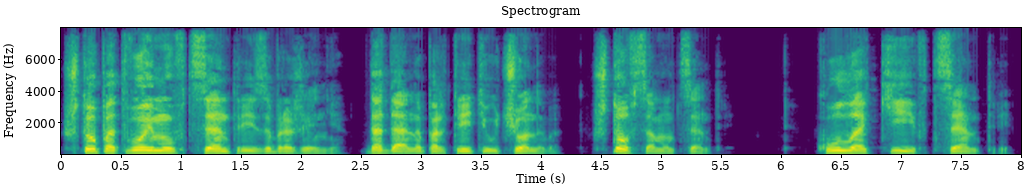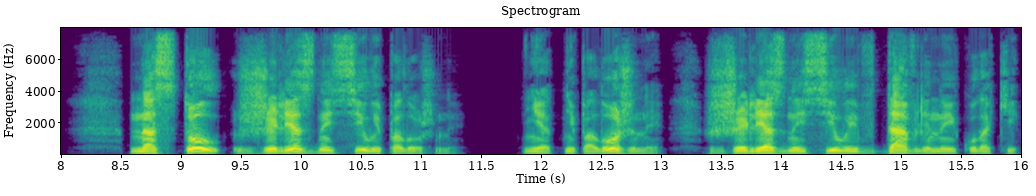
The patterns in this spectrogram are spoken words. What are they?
«Что, по-твоему, в центре изображения? Да-да, на портрете ученого. Что в самом центре? Кулаки в центре на стол с железной силой положенные. Нет, не положенные, с железной силой вдавленные кулаки.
